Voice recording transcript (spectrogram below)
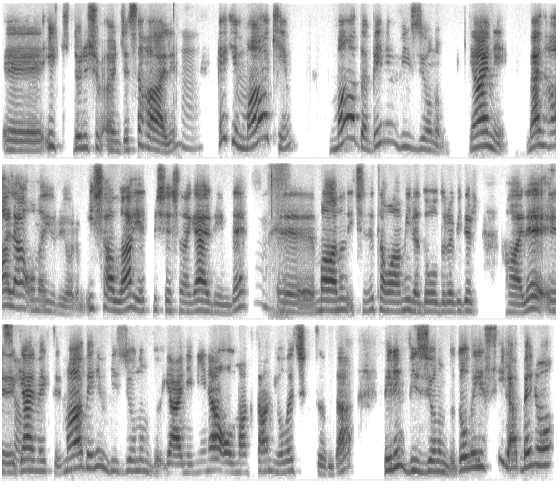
e, ilk dönüşüm öncesi halim. Hı. Peki Ma kim? Ma da benim vizyonum. Yani ben hala ona yürüyorum. İnşallah 70 yaşına geldiğimde e, Ma'nın içini tamamıyla doldurabilir hale e, gelmektir. Ma benim vizyonumdu. Yani Mina olmaktan yola çıktığımda benim vizyonumdu. Dolayısıyla ben o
